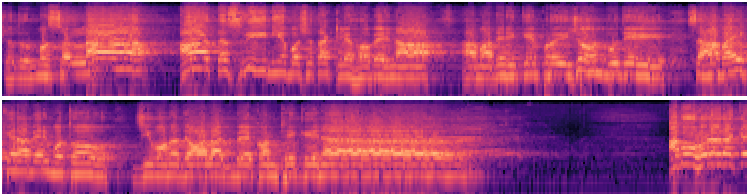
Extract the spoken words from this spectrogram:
শুধু মুসল্লা আর তসবি নিয়ে বসে থাকলে হবে না। আমাদেরকে প্রয়োজন বুঝে সাহাবাই কেরামের মতো জীবন দেওয়া লাগবে কোন। ঠিক না আবু হরারাকে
